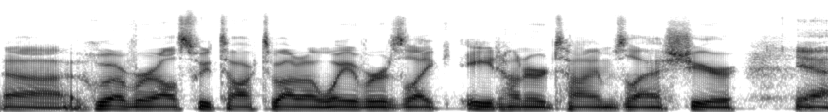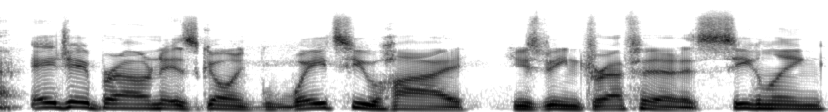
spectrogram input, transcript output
uh, whoever else we talked about on waivers like 800 times last year. Yeah. AJ Brown is going way too high. He's being drafted at his ceiling.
